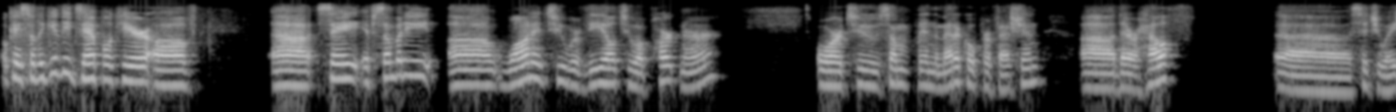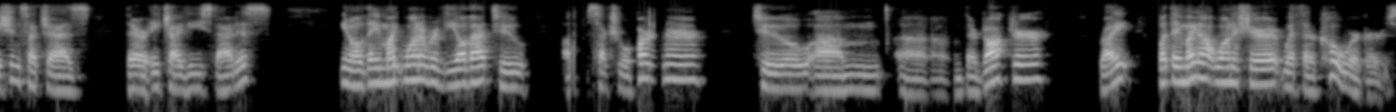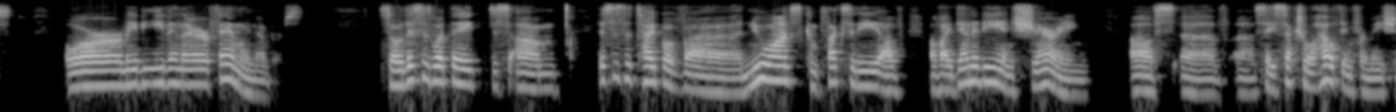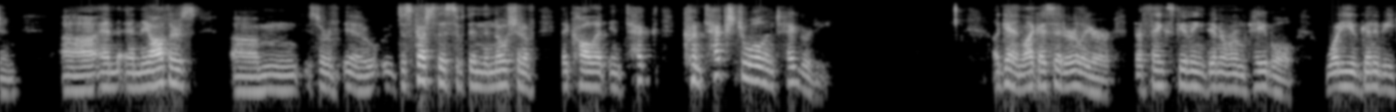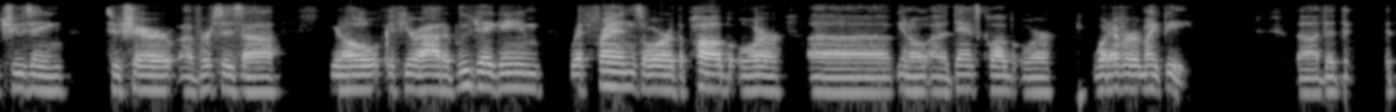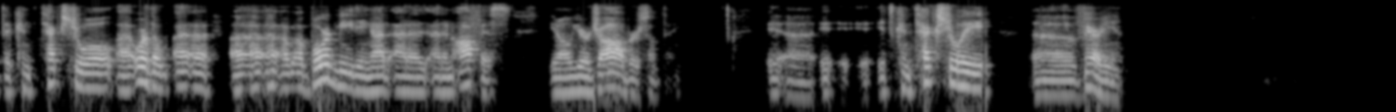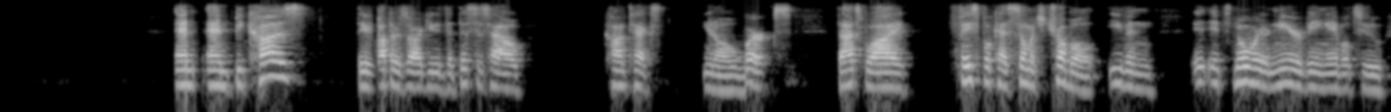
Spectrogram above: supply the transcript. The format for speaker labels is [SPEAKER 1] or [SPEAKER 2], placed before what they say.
[SPEAKER 1] Okay, so they give the example here of, uh, say, if somebody uh, wanted to reveal to a partner or to someone in the medical profession uh, their health uh, situation, such as their HIV status, you know, they might want to reveal that to a sexual partner, to um, uh, their doctor, right? But they might not want to share it with their coworkers or maybe even their family members. So this is what they um, this is the type of uh, nuanced complexity of of identity and sharing of, of uh, say sexual health information, uh, and and the authors um, sort of you know, discuss this within the notion of they call it contextual integrity. Again, like I said earlier, the Thanksgiving dinner room table. What are you going to be choosing to share uh, versus, uh, you know, if you're at a Blue Jay game with friends or the pub or, uh, you know, a dance club or whatever it might be. Uh, the, the the contextual uh, or the uh, a board meeting at at, a, at an office, you know, your job or something. It, it, it's contextually variant. And, and because the authors argued that this is how context, you know, works, that's why Facebook has so much trouble even, it, it's nowhere near being able to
